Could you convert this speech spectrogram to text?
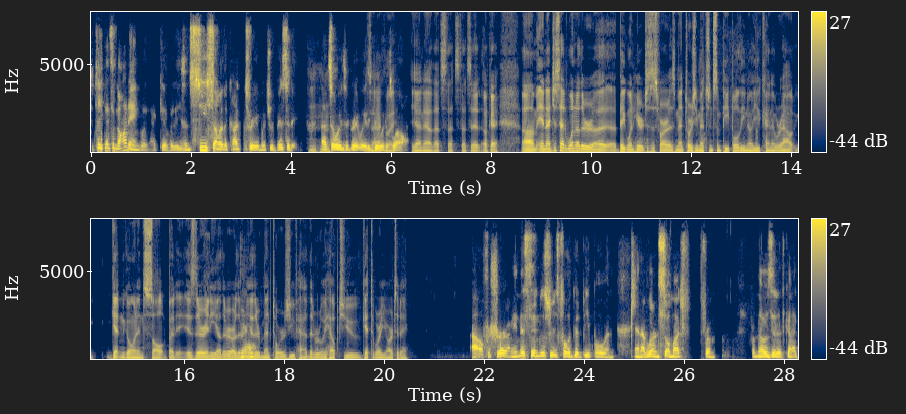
to take in some non-angling activities and see some of the country in which you're visiting. Mm-hmm. That's always a great way exactly. to do it as well. Yeah, no, that's that's that's it. Okay, um, and I just had one other uh, big one here, just as far as mentors. You mentioned some people, you know, you kind of were out getting going in salt, but is there any other? Are there yeah. any other mentors you've had that really helped you get to where you are today? Oh, for sure. I mean, this industry is full of good people, and and I've learned so much from from those that have kind of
